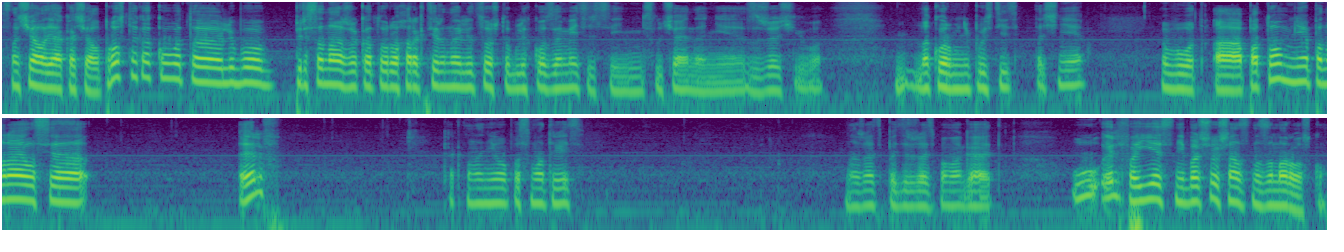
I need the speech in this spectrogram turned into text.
сначала я качал просто какого-то любого персонажа, у которого характерное лицо, чтобы легко заметить и не случайно не сжечь его, на корм не пустить, точнее. Вот. А потом мне понравился эльф, как-то на него посмотреть. Нажать, подержать помогает. У эльфа есть небольшой шанс на заморозку.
